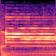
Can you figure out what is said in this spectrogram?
Bye.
